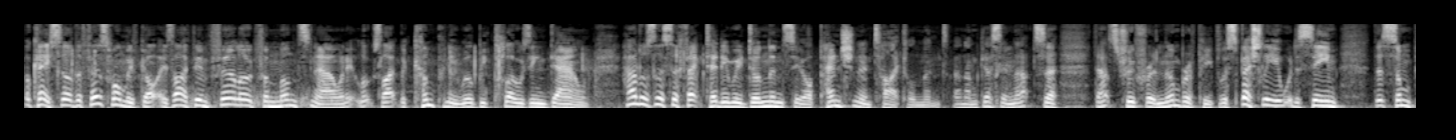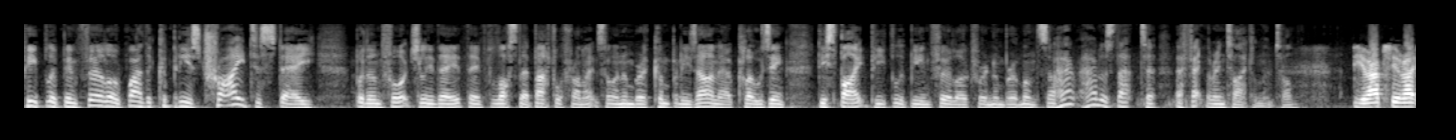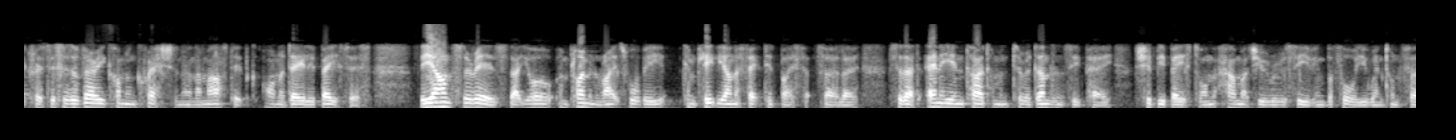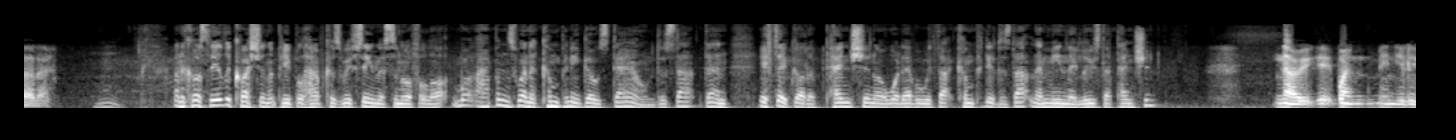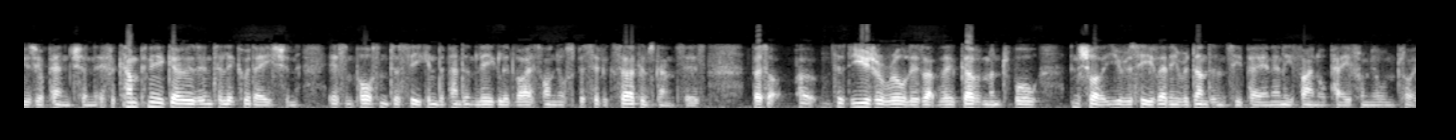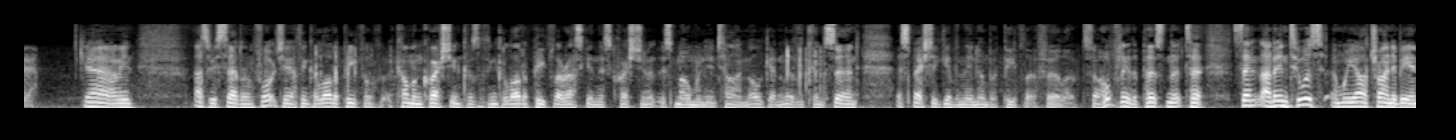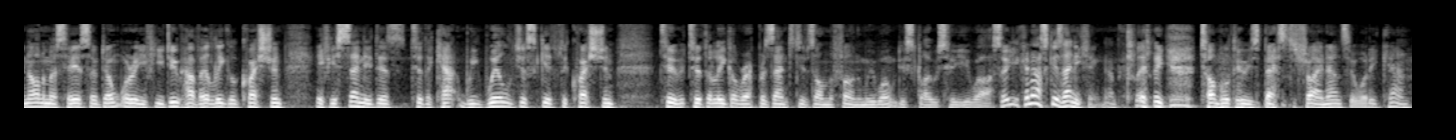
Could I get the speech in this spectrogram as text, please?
Okay, so the first one we've got is I've been furloughed for months now and it looks like the company will be closing down. How does this affect any redundancy or pension entitlement? And I'm guessing that's uh, that's true for a number of people, especially it would seem that some people have been furloughed while the company has tried to stay, but unfortunately they, they've lost their battle from it. So a number of companies are now closing despite people have been furloughed for a number of months. So how, how does that uh, affect their entitlement, Tom? You're absolutely right, Chris. This is a very common question, and I'm asked it on a daily basis. The answer is that your employment rights will be completely unaffected by furlough, so that any entitlement to redundancy pay should be based on how much you were receiving before you went on furlough. Mm. And of course, the other question that people have, because we've seen this an awful lot, what happens when a company goes down? Does that then, if they've got a pension or whatever with that company, does that then mean they lose their pension? No, it won't mean you lose your pension. If a company goes into liquidation, it's important to seek independent legal advice on your specific circumstances. But uh, the, the usual rule is that the government will ensure that you receive any redundancy pay and any final pay from your employer. Yeah, I mean, as we said, unfortunately, I think a lot of people, a common question, because I think a lot of people are asking this question at this moment in time, all getting a little concerned, especially given the number of people that are furloughed. So hopefully the person that uh, sent that in to us, and we are trying to be anonymous here, so don't worry if you do have a legal question, if you send it as, to the cat, we will just give the question to, to the legal representatives on the phone and we won't disclose who you are. So you can ask us anything, and clearly Tom will do his best to try and answer what he can.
